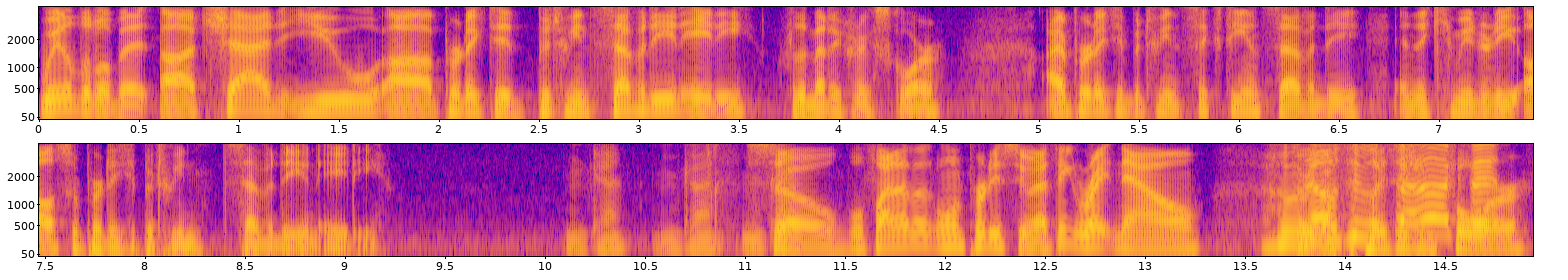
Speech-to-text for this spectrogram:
Wait a little bit. Uh, Chad, you uh, predicted between 70 and 80 for the Metacritic score. I predicted between 60 and 70, and the community also predicted between 70 and 80. Okay. Okay. So we'll find out that one pretty soon. I think right now, Who knows who PlayStation sucks 4,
